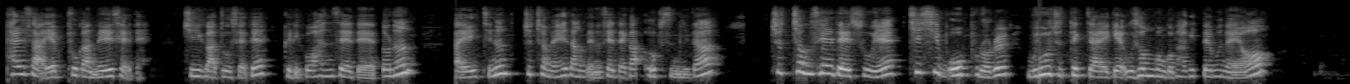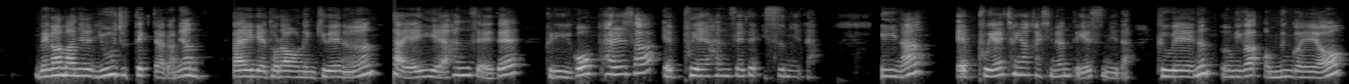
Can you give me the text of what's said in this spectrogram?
84F가 4세대, G가 2세대, 그리고 1세대 또는 H는 추첨에 해당되는 세대가 없습니다. 추첨 세대 수의 75%를 무주택자에게 우선 공급하기 때문에요. 내가 만일 유주택자라면 나에게 돌아오는 기회는 84A의 한 세대 그리고 84F의 한 세대 있습니다. A나 F에 청약하시면 되겠습니다. 그 외에는 의미가 없는 거예요.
